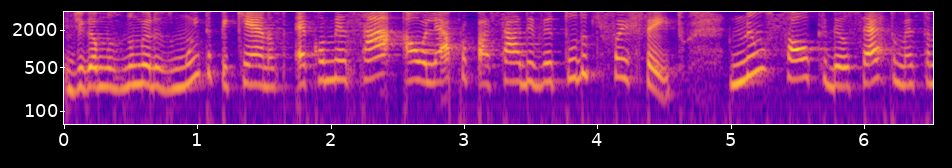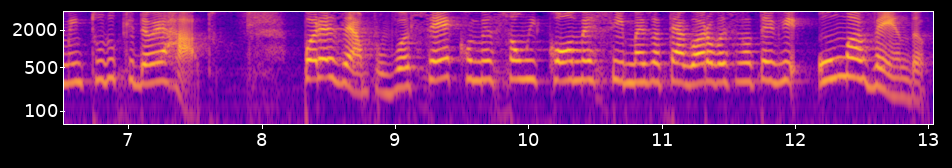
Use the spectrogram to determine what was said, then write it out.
digamos, números muito pequenos, é começar a olhar para o passado e ver tudo que foi feito. Não só o que deu certo, mas também tudo o que deu errado. Por exemplo, você começou um e-commerce, mas até agora você só teve uma venda.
